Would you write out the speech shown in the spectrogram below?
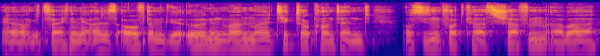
Ja, wir zeichnen ja alles auf, damit wir irgendwann mal TikTok-Content aus diesem Podcast schaffen, aber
